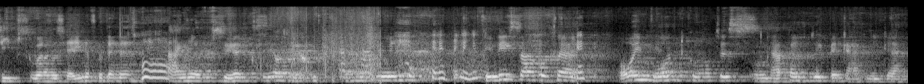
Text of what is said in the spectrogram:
Die Besuch ist einer von diesen Engelbesuchen. Viele Sachen, auch im Wort Gottes und eben durch Begegnungen,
